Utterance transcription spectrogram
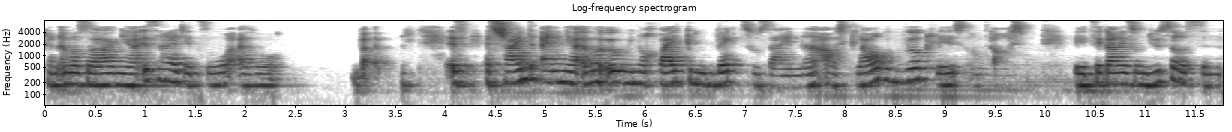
dann immer sagen, ja, ist halt jetzt so, also es, es scheint einem ja immer irgendwie noch weit genug weg zu sein, ne? aber ich glaube wirklich, und oh, ich will jetzt hier gar nicht so ein düsteres Sinn,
